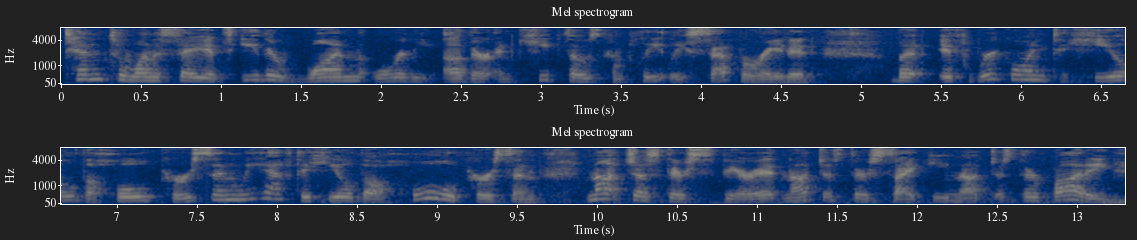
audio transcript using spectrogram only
tend to want to say it's either one or the other and keep those completely separated. But if we're going to heal the whole person, we have to heal the whole person, not just their spirit, not just their psyche, not just their body.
